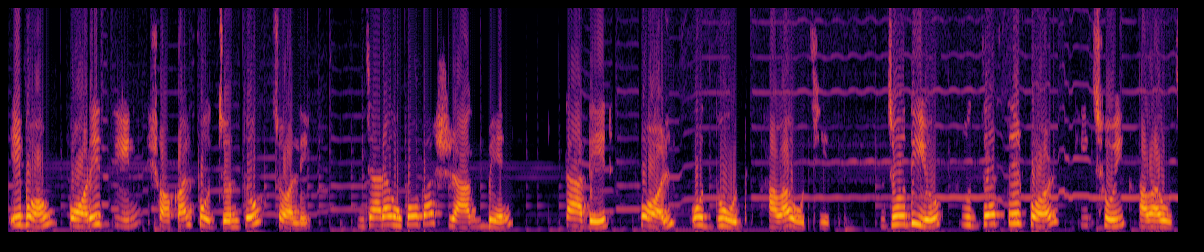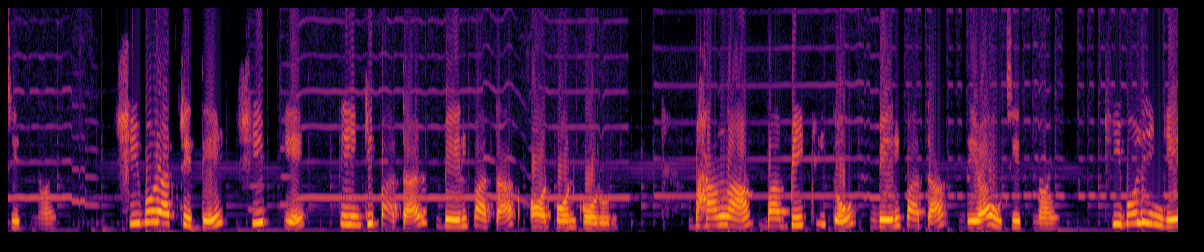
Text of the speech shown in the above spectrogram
এবং পরের দিন সকাল পর্যন্ত চলে। যারা উপবাস রাখবেন, তাদের ফল ও দুধ খাওয়া উচিত। যদিও সূর্যাস্তের পর কিছুই খাওয়া উচিত নয়। শিবরাত্রিতে শিবকে তিনটি পাতার বেলপাতা অর্পণ করুন। ভাঙা বা বিকৃত বেলপাতা দেওয়া উচিত নয়। শিবলিঙ্গে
